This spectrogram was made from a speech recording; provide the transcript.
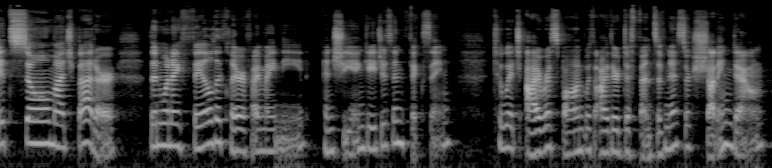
It's so much better than when I fail to clarify my need and she engages in fixing, to which I respond with either defensiveness or shutting down,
